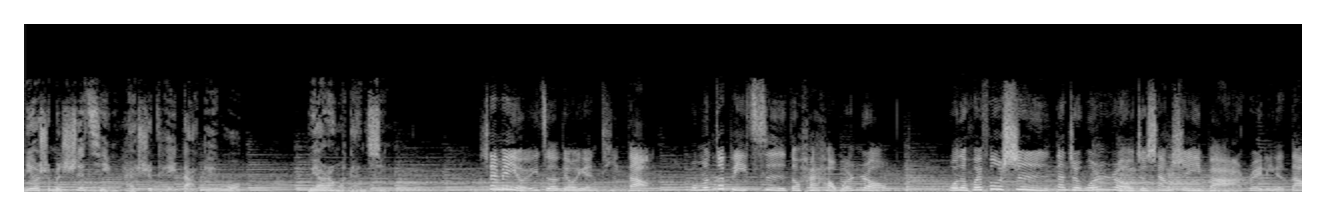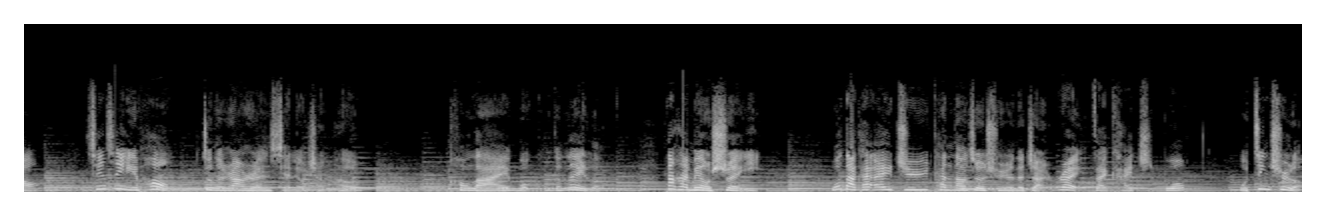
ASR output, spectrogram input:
你有什么事情还是可以打给我，不要让我担心。下面有一则留言提到，我们对彼此都还好温柔。我的回复是，但这温柔就像是一把锐利的刀，轻轻一碰就能让人血流成河。后来我哭得累了，但还没有睡意。我打开 IG，看到这群人的展瑞在开直播，我进去了。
